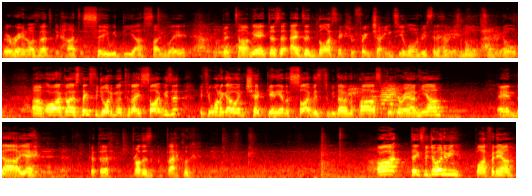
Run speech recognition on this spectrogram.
very, very nice. And that's a bit hard to see with the uh, sun glare. But um, yeah, it does adds a nice extra feature into your laundry instead of having just a normal timber door. Um, all right, guys, thanks for joining me on today's site visit. If you want to go and check any other site visits we've done in the past, click around here. And uh, yeah, got the brothers at the back. Look. All right, thanks for joining me. Bye for now.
